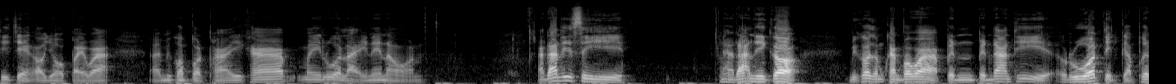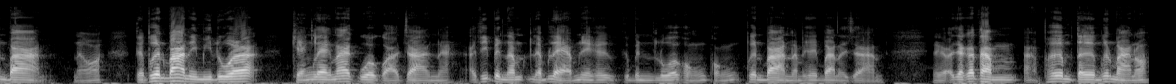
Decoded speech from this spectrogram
ชี้แจงเอายไปว่ามีความปลอดภัยครับ ไม่รั่วไหลแน่นอนอด้านที่สี่ด้านนี้ก็มีข้อสำคัญเพราะว่าเป็นเป็นด้านที่รั้วติดกับเพื่อนบ้านเนาะแต่เพื่อนบ้านนี่มีรั้วแข็งแรงน่ากลัวกว่าอาจารย์นะไอ้ที่เป็นแหลมๆเนี่ยคือคือเป็นรั้วของของเพื่อนบ้านนะไม่ใช่บ้านอาจารย์นะครับอาจารย์ก็ทำอ่าเพิ่มเติมขึ้นมาเนาะ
